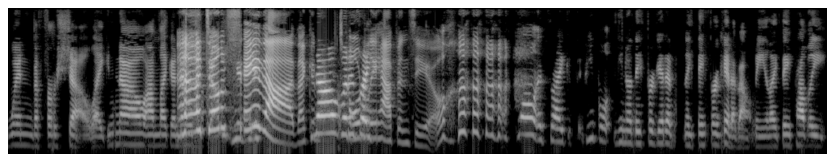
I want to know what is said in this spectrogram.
win the first show. Like, no, I'm like a no. Don't say that. That could no, but totally it's like, happen to you. well, it's like people, you know, they forget like they forget about me. Like they probably,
